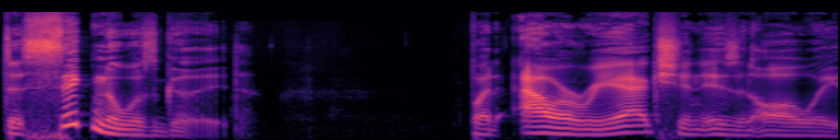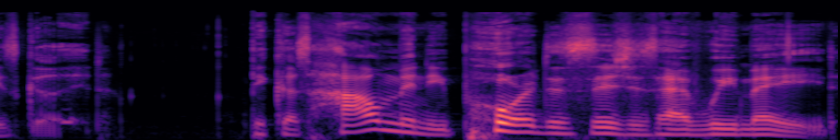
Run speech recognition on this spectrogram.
The signal is good, but our reaction isn't always good. Because how many poor decisions have we made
